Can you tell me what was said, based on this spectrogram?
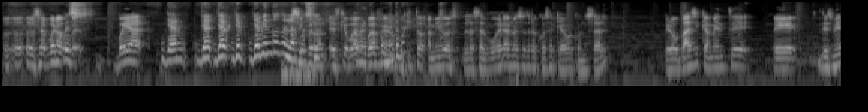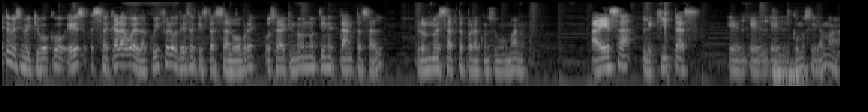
O, sea, bueno, Pues, voy a. ya, ya, ya, ya, viendo en la sí, cuestión. perdón, es que voy a, A ver, voy a frenar un poquito. Amigos, la salmuera no es otra cosa que agua con sal. Pero básicamente, eh, desmiénteme si me equivoco, es sacar agua del acuífero de esa que está salobre. O sea, que no, no tiene tanta sal, pero no es apta para consumo humano. A esa le quitas el, el, el- ¿cómo se llama?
